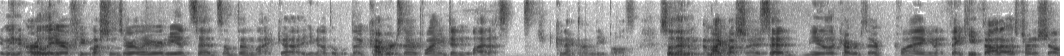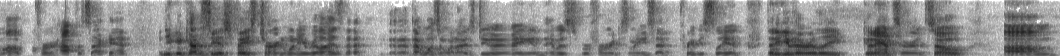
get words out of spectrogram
I mean, earlier, a few questions earlier, he had said something like, uh, you know, the, the coverage they're playing didn't let us connect on deep balls. So then, my question, I said, you know, the coverage they're playing, and I think he thought I was trying to show him up for half a second. And you can kind of see his face turn when he realized that uh, that wasn't what I was doing, and it was referring to something he said previously. And then he gave a really good answer. And so um,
